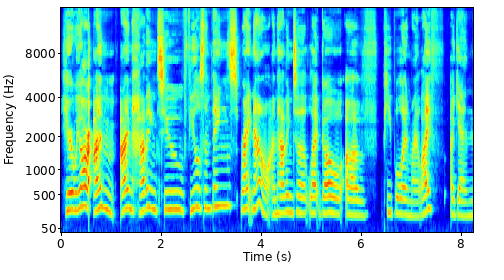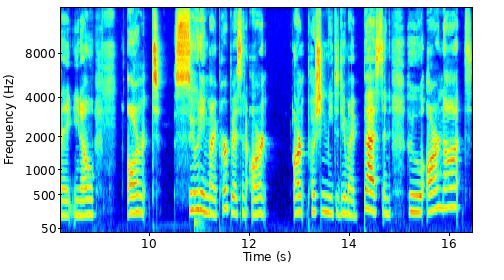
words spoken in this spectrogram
Here we are. I'm I'm having to feel some things right now. I'm having to let go of people in my life again that, you know, aren't suiting my purpose and aren't aren't pushing me to do my best and who are not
